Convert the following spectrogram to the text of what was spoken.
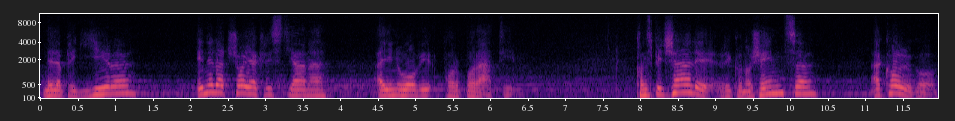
nella preghiera e nella gioia cristiana ai nuovi porporati. Con speciale riconoscenza accolgo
